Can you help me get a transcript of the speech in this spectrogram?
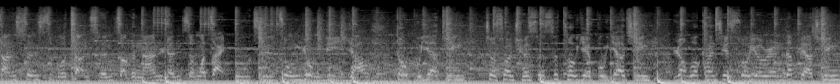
单身，是否赞成找个男人，整我在舞池中用力摇？都不要听，就算全身湿透也不要紧，让我看见所有人的表情，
